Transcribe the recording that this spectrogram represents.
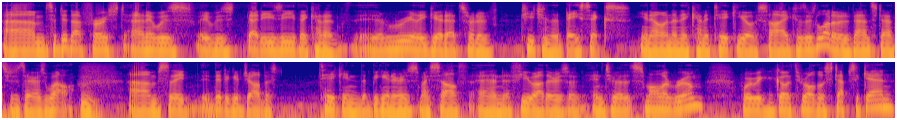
Um, so did that first, and it was it was that easy. They kind of they're really good at sort of teaching the basics, you know, and then they kind of take you aside because there's a lot of advanced dancers there as well. Hmm. Um, so they, they did a good job of taking the beginners, myself, and a few others uh, into a smaller room where we could go through all those steps again.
